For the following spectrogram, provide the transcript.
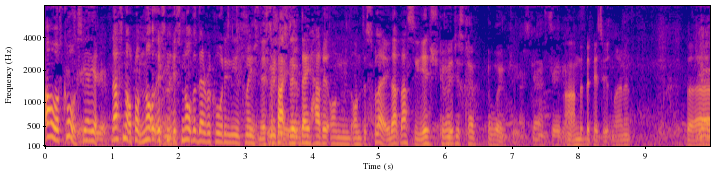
Oh, of course, yeah, yeah. That's not a problem. Not, it's, it's not that they're recording the information. It's the fact that they have it on, on display. That that's the issue. Can I just have a word, I can't say that. I'm a bit busy at the moment. Yeah, I But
